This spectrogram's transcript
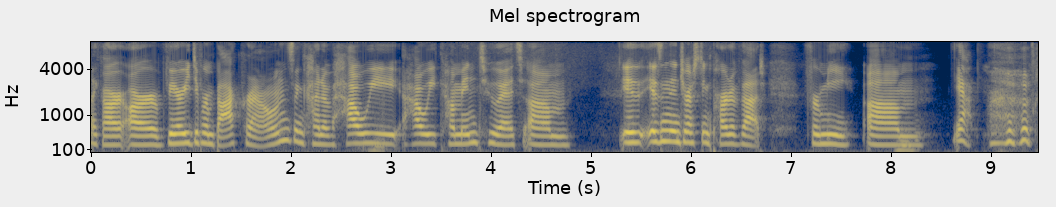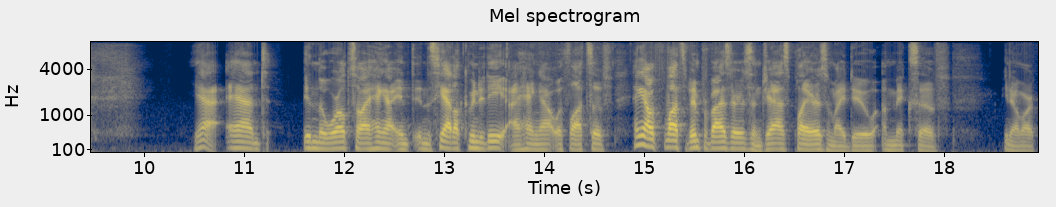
like our, our very different backgrounds and kind of how we how we come into it um, is, is an interesting part of that for me. Um, yeah. Yeah, and in the world, so I hang out in, in the Seattle community. I hang out with lots of hang out with lots of improvisers and jazz players, and I do a mix of, you know, more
